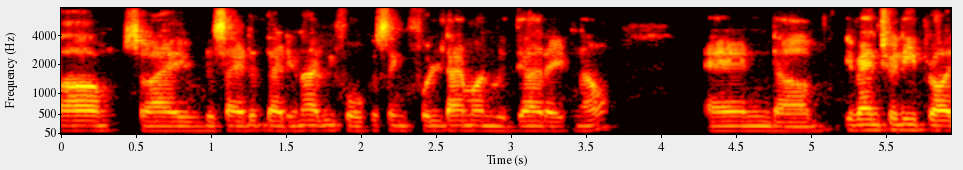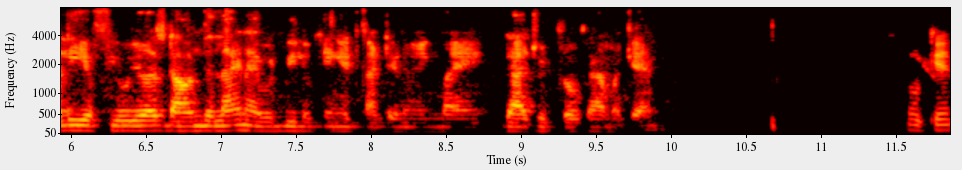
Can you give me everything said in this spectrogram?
Um, so I decided that you know I'll be focusing full time on Vidya right now, and um, eventually, probably a few years down the line, I would be looking at continuing my graduate program again. Okay,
